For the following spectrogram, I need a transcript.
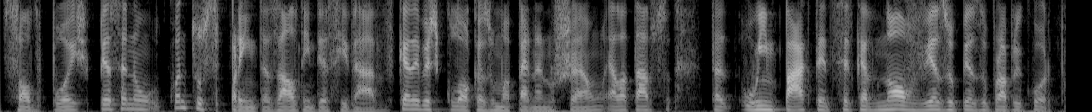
Só depois, pensa no. Quando tu sprintas a alta intensidade, cada vez que colocas uma perna no chão, ela tá, absor- tá- o impacto é de cerca de 9 vezes o peso do próprio corpo.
